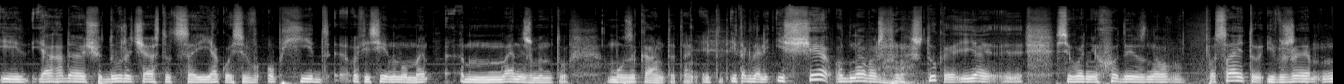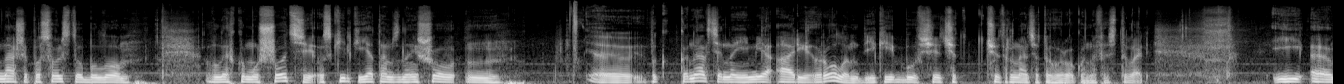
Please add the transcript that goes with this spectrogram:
І я гадаю, що дуже часто це якось в обхід офіційному менеджменту музиканта там і і так далі. І ще одна важлива штука. Я е, сьогодні ходив знову по сайту, і вже наше посольство було в легкому шоці, оскільки я там знайшов. Е, виконавця на ім'я Арі Роланд, який був ще 2014 року на фестивалі. І е,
